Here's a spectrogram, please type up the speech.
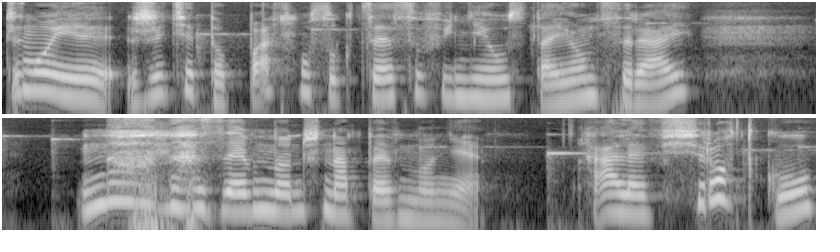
Czy moje życie to pasmo sukcesów i nieustający raj? No, na zewnątrz na pewno nie. Ale w środku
